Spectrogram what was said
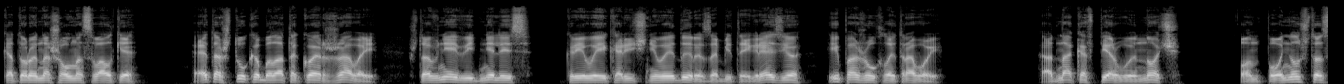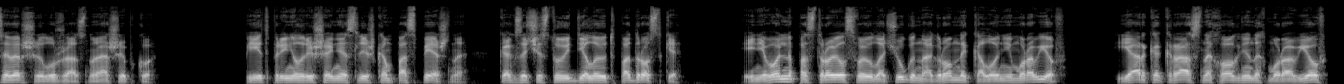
которую нашел на свалке. Эта штука была такой ржавой, что в ней виднелись кривые коричневые дыры, забитые грязью и пожухлой травой. Однако в первую ночь он понял, что совершил ужасную ошибку. Пит принял решение слишком поспешно, как зачастую делают подростки, и невольно построил свою лачугу на огромной колонии муравьев, ярко-красных огненных муравьев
